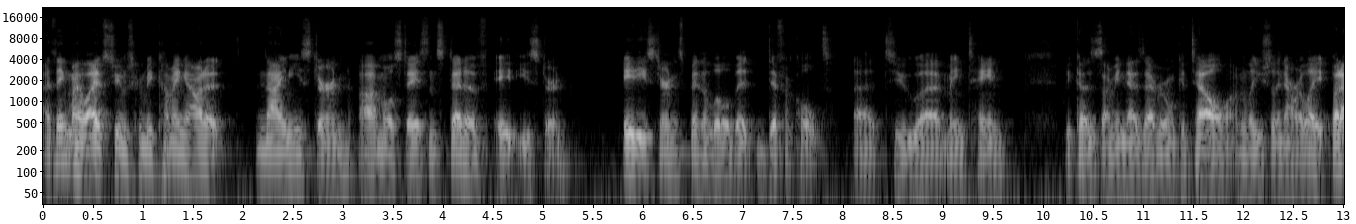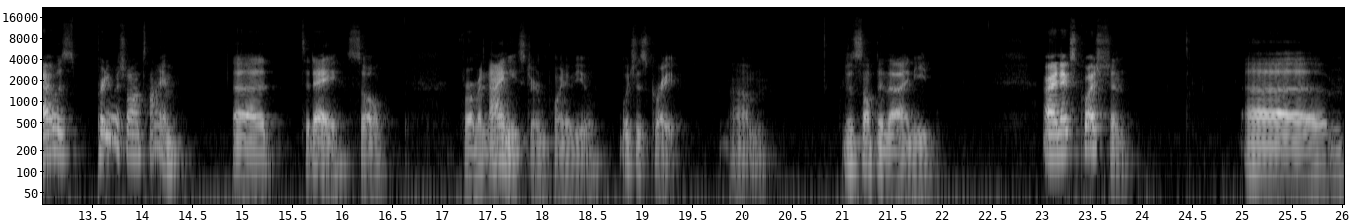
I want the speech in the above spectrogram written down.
I think my live stream is going to be coming out at 9 Eastern uh, most days instead of 8 Eastern. 8 Eastern has been a little bit difficult uh, to uh, maintain because, I mean, as everyone can tell, I'm usually an hour late. But I was pretty much on time uh, today, so from a 9 Eastern point of view, which is great. Um, just something that I need. All right, next question. Um,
